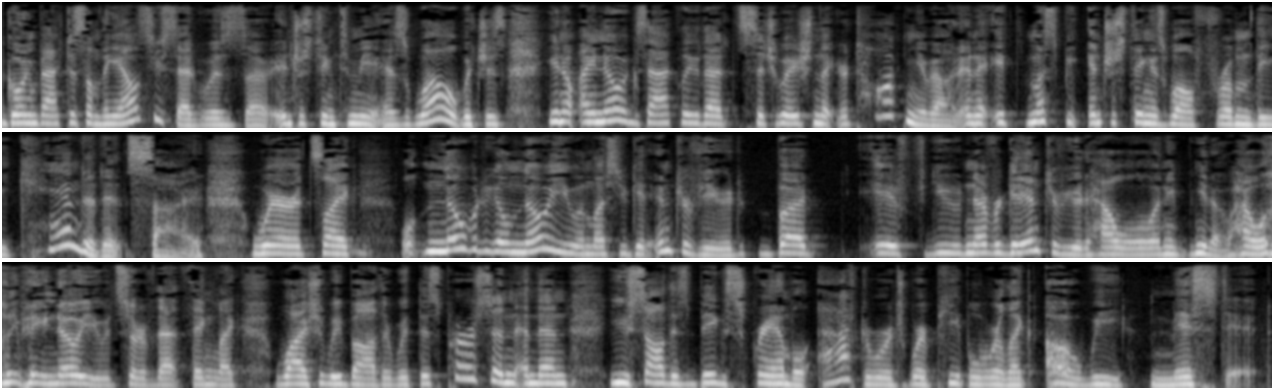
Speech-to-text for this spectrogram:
going back to something else you said was uh, interesting to me as well, which is, you know, I know exactly that situation that you're talking about, and it, it must be interesting as well from the candidate side, where it's like, well, nobody will know you unless you get interviewed, but if you never get interviewed, how will any, you know, how will anybody know you? It's sort of that thing like, why should we bother with this person? And then you saw this big scramble afterwards where people were like, oh, we missed it.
